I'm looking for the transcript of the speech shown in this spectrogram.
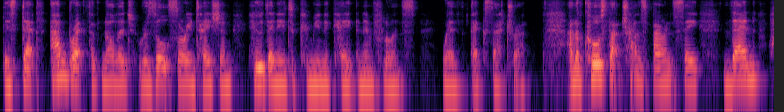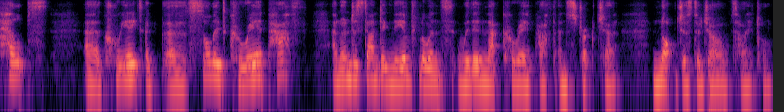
this depth and breadth of knowledge, results orientation, who they need to communicate and influence with, etc. And of course, that transparency then helps uh, create a, a solid career path and understanding the influence within that career path and structure, not just a job title.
